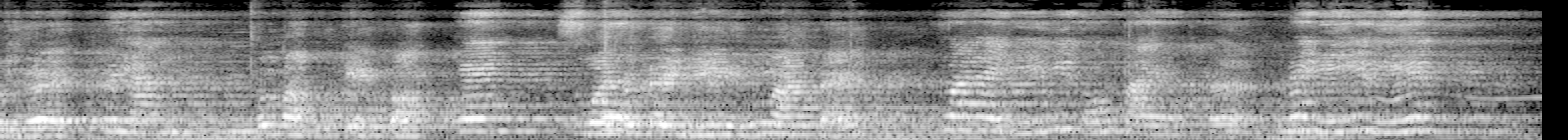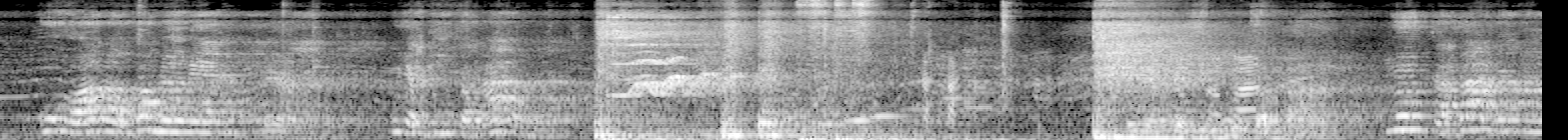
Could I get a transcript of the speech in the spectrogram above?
มึงเลยมึงมากูเก่งป่ะสวยจนได้ดีนี่มึงมาไหนเออกูขอเราข้อนึงเนี่ยเนี่ยกูอยากดูกับหน้าเป็นอย่างเป็นที่มึงจำได้ลูกกับบ้านก็คือ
